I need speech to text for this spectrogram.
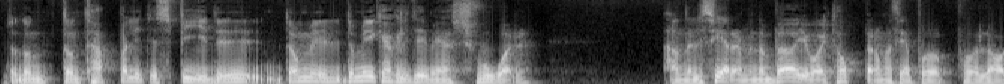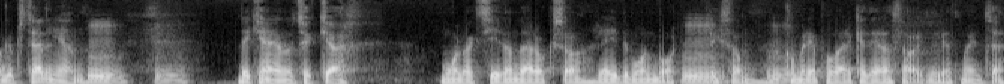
De, de, de tappar lite speed. De, de är kanske lite mer svår analyserade, men de bör ju vara i toppen om man ser på, på laguppställningen. Mm. Det kan jag ändå tycka. Målvaktssidan där också. Reideborn bort. Liksom. Hur kommer det påverka deras lag? Det vet man ju inte.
